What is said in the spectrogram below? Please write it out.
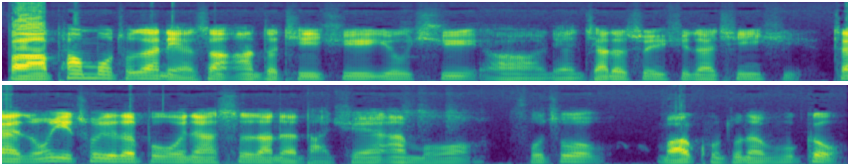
把泡沫涂在脸上，按照 T 区、U 区啊脸颊的顺序来清洗，在容易出油的部位呢适当的打圈按摩，浮出毛孔中的污垢。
